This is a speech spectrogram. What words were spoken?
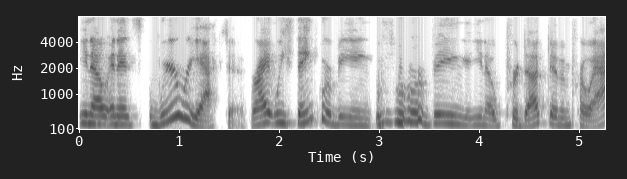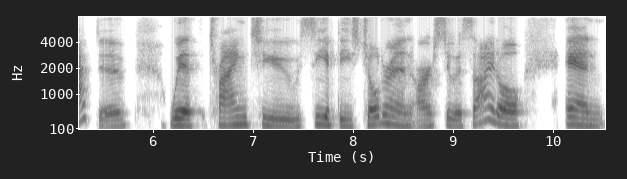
you know, and it's, we're reactive, right? We think we're being, we're being, you know, productive and proactive with trying to see if these children are suicidal. And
